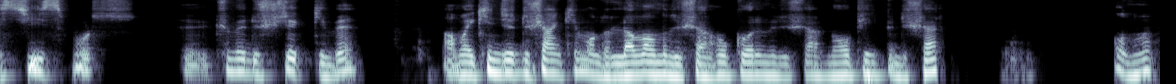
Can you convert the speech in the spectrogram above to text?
SG Sports küme düşecek gibi. Ama ikinci düşen kim olur? Lava mı düşer? Hokori mi düşer? No Pink mi düşer? Onu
